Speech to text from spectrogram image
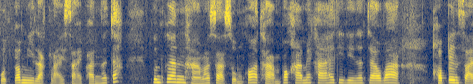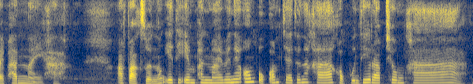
กตก็มีหลากหลายสายพันธุ์นะจ๊ะเพื่อนๆหามาสะสมก็ถามพ่อค้าแม่ค้าให้ดีๆนะจ๊ะว่าเขาเป็นสายพันธุ์ไหนค่ะเอาฝากส่วนน้อง ATM พันไม้ไว้ในอ้อมอกอ้อมใจด้วยนะคะ ขอบคุณที่รับชมค่ะ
